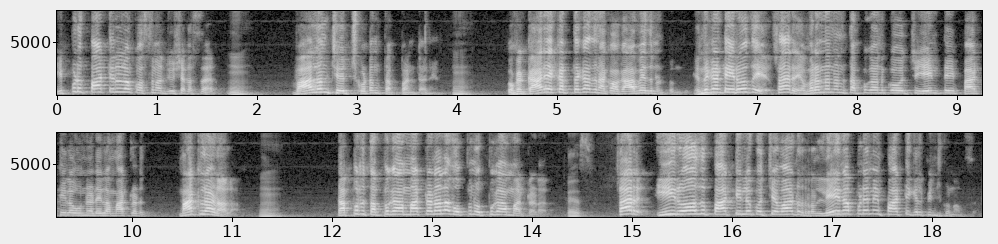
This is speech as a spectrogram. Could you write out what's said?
ఇప్పుడు పార్టీల్లోకి వస్తున్నారు చూసారా సార్. వాళ్ళని చేర్చుకోవడం తప్పంట నేను. ఒక కార్యకర్తగా అది నాకు ఒక ఆవేదన ఉంటుంది. ఎందుకంటే ఈ రోజు సార్ ఎవరన్నా నన్ను తప్పుగా అనుకోవచ్చు ఏంటి పార్టీలో ఉన్నాడు ఇలా మాట్లాడు మాట్లాడాలా. తప్పును తప్పుగా మాట్లాడాలా ఒప్పును ఒప్పుగా మాట్లాడాలా? సార్ ఈ రోజు పార్టీలోకి వచ్చేవాడు లేనప్పుడే మేము పార్టీ గెలిపించుకున్నాం సార్.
